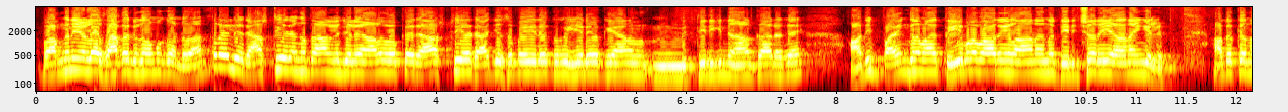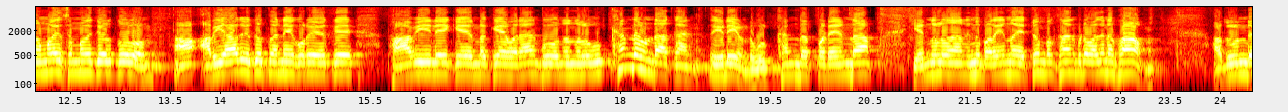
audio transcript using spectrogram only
അപ്പോൾ അങ്ങനെയുള്ള സാഹചര്യം നമുക്കുണ്ട്. അത്രയല്ലേ രാഷ്ട്രീയ രംഗത്താണെങ്കിലും ചില ആളുകളൊക്കെ രാഷ്ട്രീയ രാജ്യസഭയിലേക്കൊക്കെ ഈയിടെയൊക്കെയാണ് തിരിക്കുന്ന ആൾക്കാരൊക്കെ അതിഭയങ്കരമായ തീവ്രവാദികളാണ് എന്ന് തിരിച്ചറിയുകയാണെങ്കിൽ അതൊക്കെ നമ്മളെ സംബന്ധിച്ചിടത്തോളം ആ അറിയാതെയൊക്കെ തന്നെ കുറേയൊക്കെ ഭാവിയിലേക്ക് എന്തൊക്കെ വരാൻ പോകുന്നെന്നുള്ള ഉത്കണ്ഠ ഉണ്ടാക്കാൻ ഇടയുണ്ട്. ഉത്കണ്ഠപ്പെടേണ്ട എന്നുള്ളതാണ് ഇന്ന് പറയുന്ന ഏറ്റവും പ്രധാനപ്പെട്ട വചനഭാവം. അതുകൊണ്ട്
